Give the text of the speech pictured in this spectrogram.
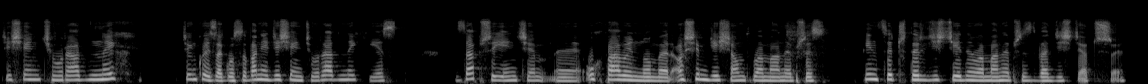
Dziesięciu radnych, dziękuję za głosowanie. Dziesięciu radnych jest za przyjęciem e, uchwały numer 80 łamane przez 541 łamane przez 23.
